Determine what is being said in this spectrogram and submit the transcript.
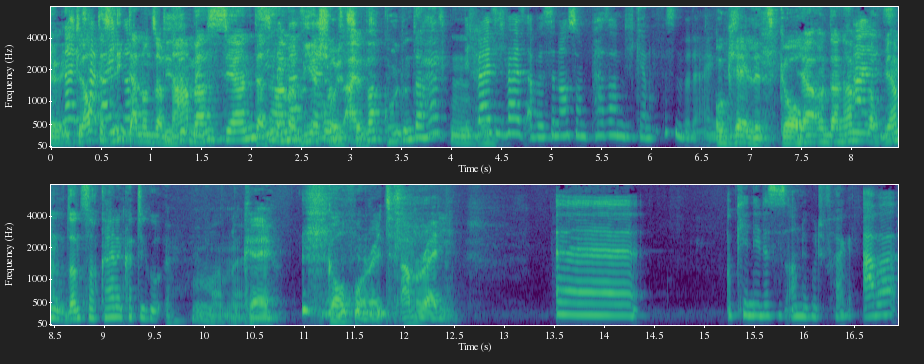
äh, ich glaube, das liegt an unserem Namen, Sebastian, dass immer wir schuld sind. einfach gut unterhalten. Ich weiß, ich weiß, aber es sind auch so ein paar Sachen, die ich gerne noch wissen würde eigentlich. Okay, let's go. Ja, und dann haben also. wir noch, wir haben sonst noch keine Kategorie. Mann, okay, go for it. I'm ready. Äh, okay, nee, das ist auch eine gute Frage. Aber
